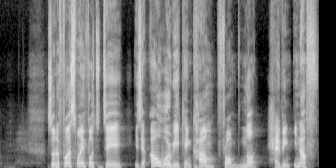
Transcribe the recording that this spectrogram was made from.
So, the first point for today is that our worry can come from not having enough.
